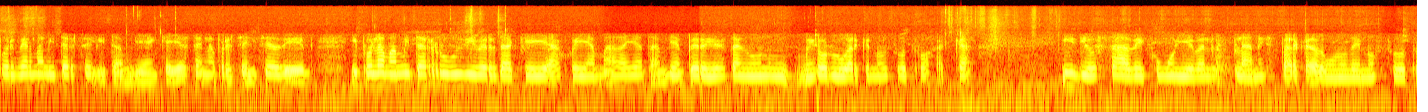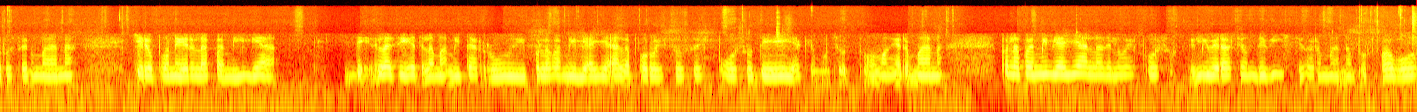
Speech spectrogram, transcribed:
por mi hermanita Arceli también, que ella está en la presencia de él, y por la mamita Rudy, ¿verdad? Que ella fue llamada ya también, pero ella está en un mejor lugar que nosotros acá. Y Dios sabe cómo lleva los planes para cada uno de nosotros, hermana. Quiero poner a la familia de las hijas de la mamita Rudy, por la familia Ayala, por esos esposos de ella que muchos toman, hermana por la familia Ayala de los esposos, liberación de vicios, hermana, por favor.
